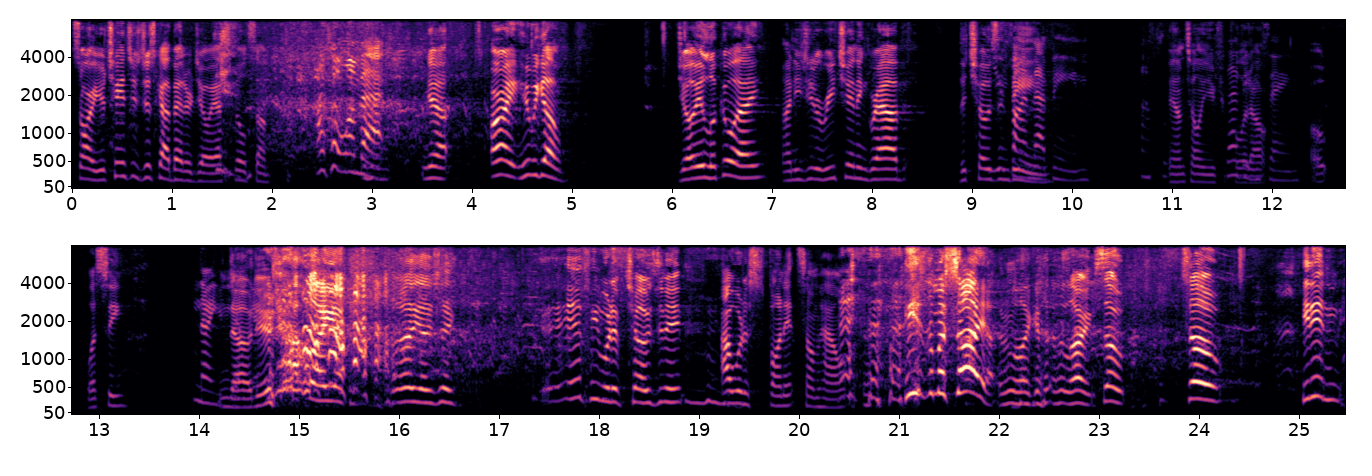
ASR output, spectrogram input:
Sorry, your chances just got better, Joey. I spilled some. I put one back. Yeah. All right, here we go. Joey, look away. I need you to reach in and grab the chosen You bean. find that bean. Absolutely. Yeah, I'm telling you, if you That'd pull it out. insane. Oh, let's see. No, you No, dude. oh my God. Oh my God, if he would have chosen it, I would have spun it somehow. He's the Messiah. And we're like, all right. So, so he didn't.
